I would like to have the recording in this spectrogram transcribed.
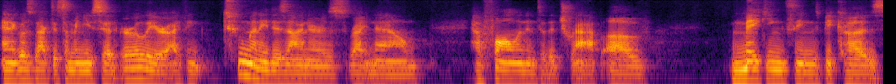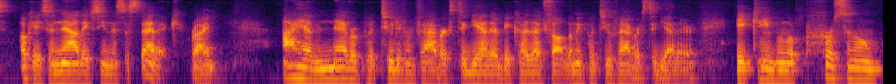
and it goes back to something you said earlier. I think too many designers right now have fallen into the trap of making things because, okay, so now they've seen this aesthetic, right? I have never put two different fabrics together because I thought, let me put two fabrics together. It came from a personal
